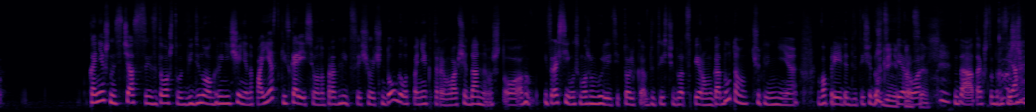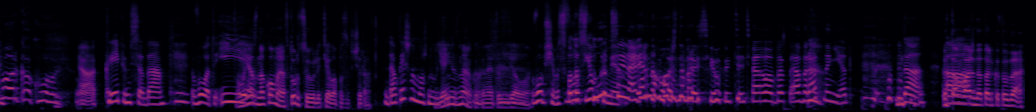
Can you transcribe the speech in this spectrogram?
Конечно, сейчас из-за того, что введено ограничение на поездки, и, скорее всего, оно продлится еще очень долго, вот по некоторым вообще данным, что из России мы сможем вылететь только в 2021 году, там чуть ли не в апреле 2021. Чуть ли не в конце. Да, так что, друзья... Кошмар какой! А, крепимся, да. Вот, и... У меня знакомая в Турцию улетела позавчера. Да, конечно, можно улететь. Я не знаю, как она это сделала. В общем, с фотосъемками... Ну, в Турции, наверное, можно в Россию улететь, а обратно нет. Да. Там а, важно только туда.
